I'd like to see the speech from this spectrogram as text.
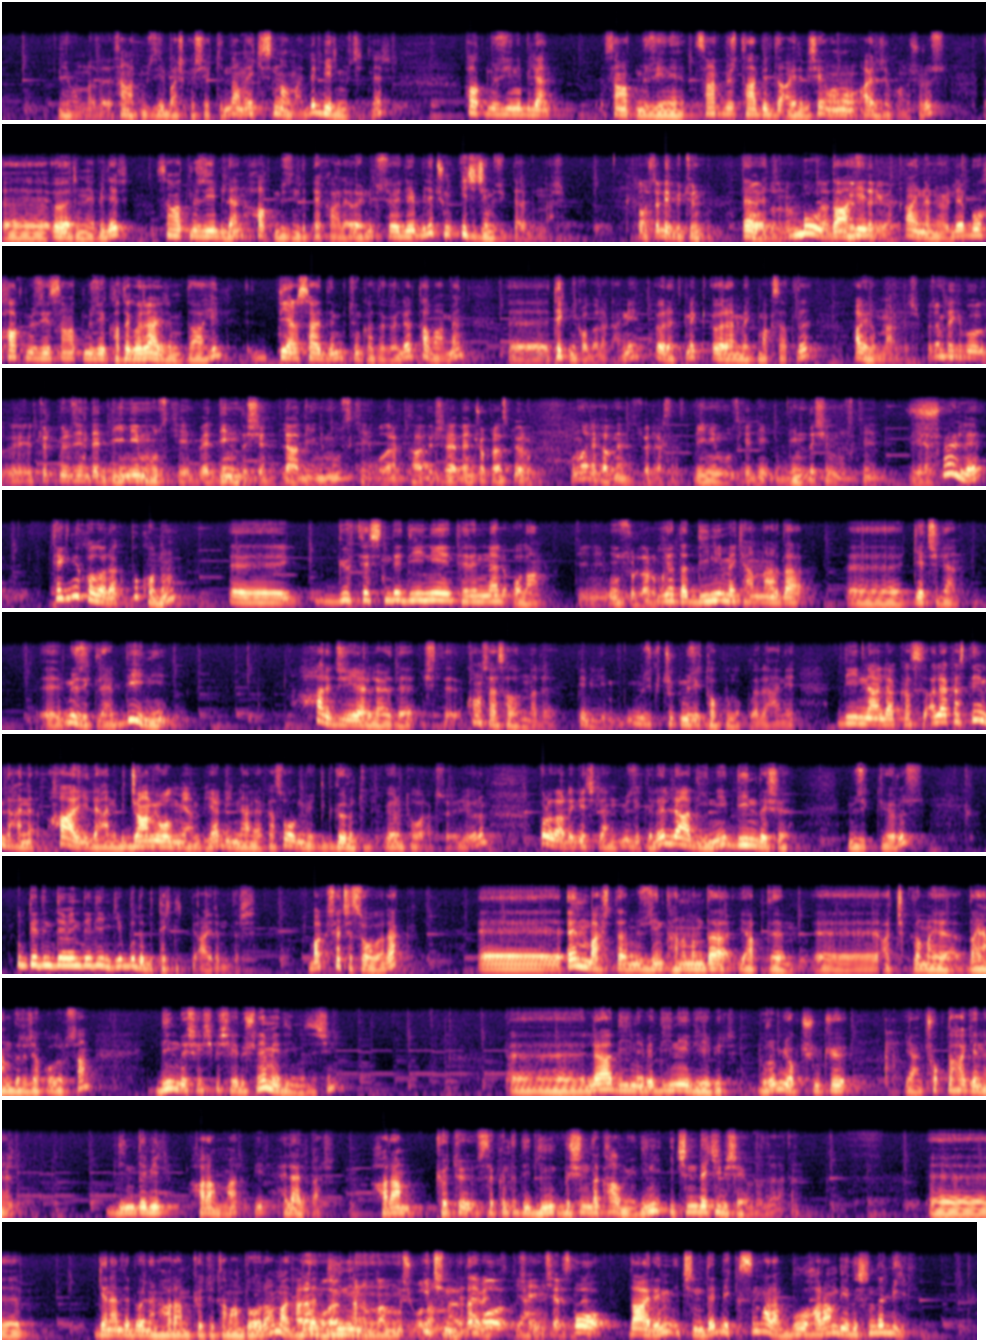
Ne onun adı? Sanat müziği başka şeklinde ama ikisi normalde bir müzikler. Halk müziğini bilen sanat müziğini, sanat müziği tabiri de ayrı bir şey ama ayrıca konuşuruz. Ee, öğrenebilir. Sanat müziği bilen halk müziğini de pekala öğrenip söyleyebilir. Çünkü iç içe müzikler bunlar. Sonuçta bir bütün Evet. olduğunu Bu dahil gösteriyor. aynen öyle. Bu halk müziği, sanat müziği kategori ayrımı dahil. Diğer saydığım bütün kategoriler tamamen e, teknik olarak hani öğretmek, öğrenmek maksatlı ayrımlardır. Hocam peki bu e, Türk müziğinde dini musiki ve din dışı, la dini musiki olarak tabirlere ben çok rastlıyorum. Bununla alakalı ne söylersiniz? Dini musiki, din, din dışı musiki diye. Şöyle teknik olarak bu konu e, güftesinde dini terimler olan Dini unsurlar olan. ya da dini mekanlarda e, geçilen e, müzikler dini harici yerlerde işte konser salonları ne bileyim müzik küçük müzik toplulukları hani dinle alakası alakası değil de hani haliyle hani bir cami olmayan bir yer dinle alakası olmuyor gibi görüntü görüntü olarak söylüyorum. Buralarda geçilen müziklere la dini din dışı müzik diyoruz. Bu dedim demin dediğim gibi bu da bir teknik bir ayrımdır. Bakış açısı olarak eee, en başta müziğin tanımında yaptığım eee, açıklamaya dayandıracak olursam din dışı hiçbir şey düşünemediğimiz için eee, la dini ve dini diye bir durum yok. Çünkü yani çok daha genel dinde bir haram var, bir helal var. Haram, kötü, sıkıntı dinin dışında kalmıyor. Dinin içindeki bir şey olur zaten. Eee, genelde böyle hani haram, kötü tamam doğru ama Haram olarak dinin tanımlanmış olanlar içinde, da evet, o yani şeyin içerisinde. O dairenin içinde bir kısım haram. Bu haram diye dışında değil.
